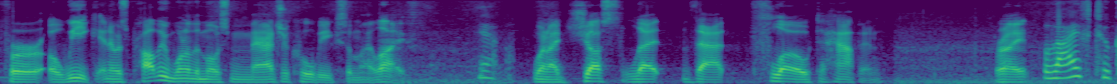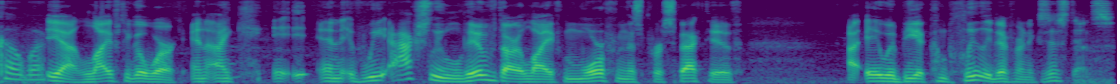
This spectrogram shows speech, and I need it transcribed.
for a week. And it was probably one of the most magical weeks of my life yeah. when I just let that flow to happen. Right? Life took over. Yeah, life to go work. And I and if we actually lived our life more from this perspective, it would be a completely different existence.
